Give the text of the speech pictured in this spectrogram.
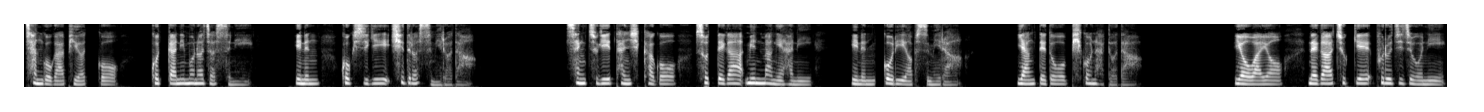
창고가 비었고 곳간이 무너졌으니 이는 곡식이 시들었음이로다. 생축이 단식하고 소떼가 민망해하니 이는 꼴이 없음이라. 양떼도 피곤하도다. 여호와여 내가 주께 부르짖으오니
